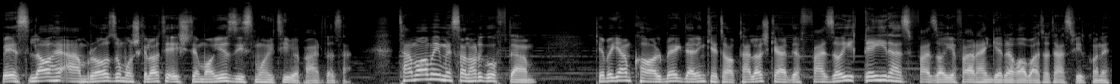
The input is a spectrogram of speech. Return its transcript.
به اصلاح امراض و مشکلات اجتماعی و زیست محیطی بپردازن. تمام این مثال ها رو گفتم. که بگم کارلبرگ در این کتاب تلاش کرده فضایی غیر از فضای فرهنگ رقابت رو تصویر کنه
